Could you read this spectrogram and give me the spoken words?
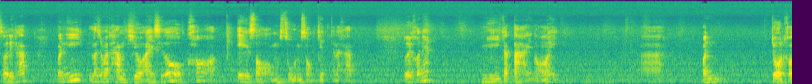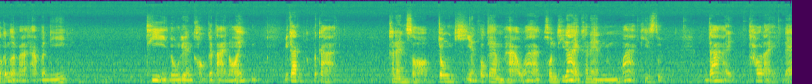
สวัสดีครับ วันนี้เราจะมาทำ TOI Zero ข้อ A 2 0 2 7กันนะครับ โดยข้อนี้มีกระต่ายน้อยอวันโจทย์เขากำหนดมาครับวันนี้ ที่โรงเรียนของกระต่ายน้อย มีการประกาศคะแนนสอบจงเขียนโปรแกรมหาว่าคนที่ได้คะแนนมากที่สุดได้เท่าไหร่ และ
